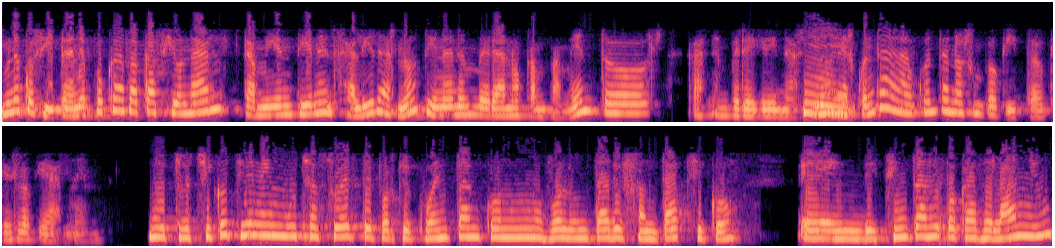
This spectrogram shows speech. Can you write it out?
una cosita, en época vacacional también tienen salidas, ¿no? Tienen en verano campamentos, hacen peregrinaciones. cuéntanos un poquito, ¿qué es lo que hacen? Nuestros chicos tienen mucha suerte porque cuentan con unos voluntarios fantásticos en distintas épocas del año.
